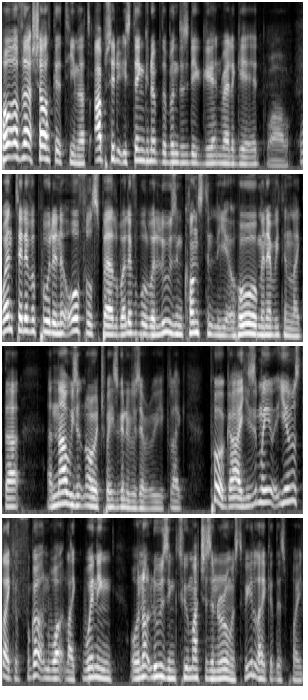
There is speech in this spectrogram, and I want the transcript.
Part of that Schalke team that's absolutely stinking up the Bundesliga, getting relegated. Wow. Went to Liverpool in an awful spell where Liverpool were losing constantly at home and everything like that. And now he's at Norwich where he's going to lose every week. Like, poor guy. He's you must like have forgotten what like winning or not losing two matches in a row must feel like at this point.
